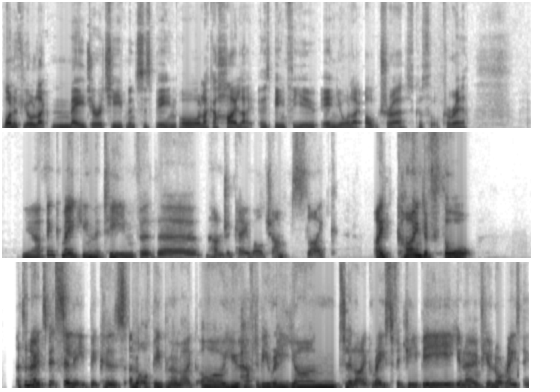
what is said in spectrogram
one of your like major achievements has been, or like a highlight has been for you in your like ultra sort of career? Yeah, I think making the team for the 100k world champs, like I kind of thought, I don't know, it's a bit silly because a lot of people are like, oh, you have to be really young to like race for GB. You know, Mhm. if you're not racing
